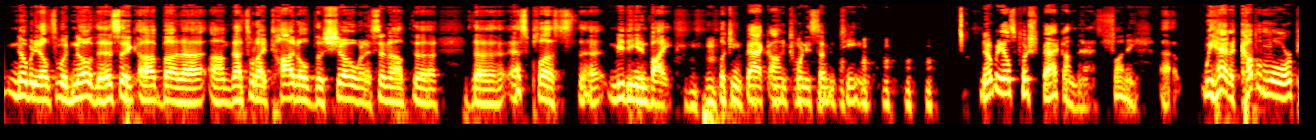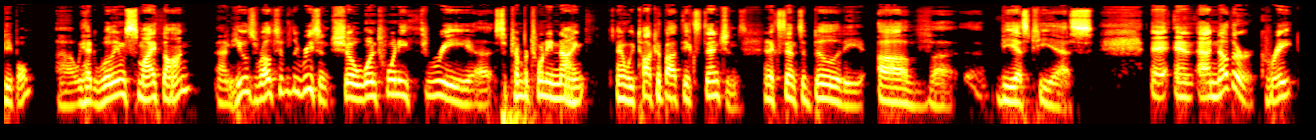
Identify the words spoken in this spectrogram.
nobody else would know this, uh, but uh, um, that's what I titled the show when I sent out the the S plus the meeting invite. looking back on 2017, nobody else pushed back on that. Funny. Uh, we had a couple more people. Uh, we had William Smythe on. And he was relatively recent, show 123, uh, September 29th. And we talked about the extensions and extensibility of uh, VSTS. And, and another great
